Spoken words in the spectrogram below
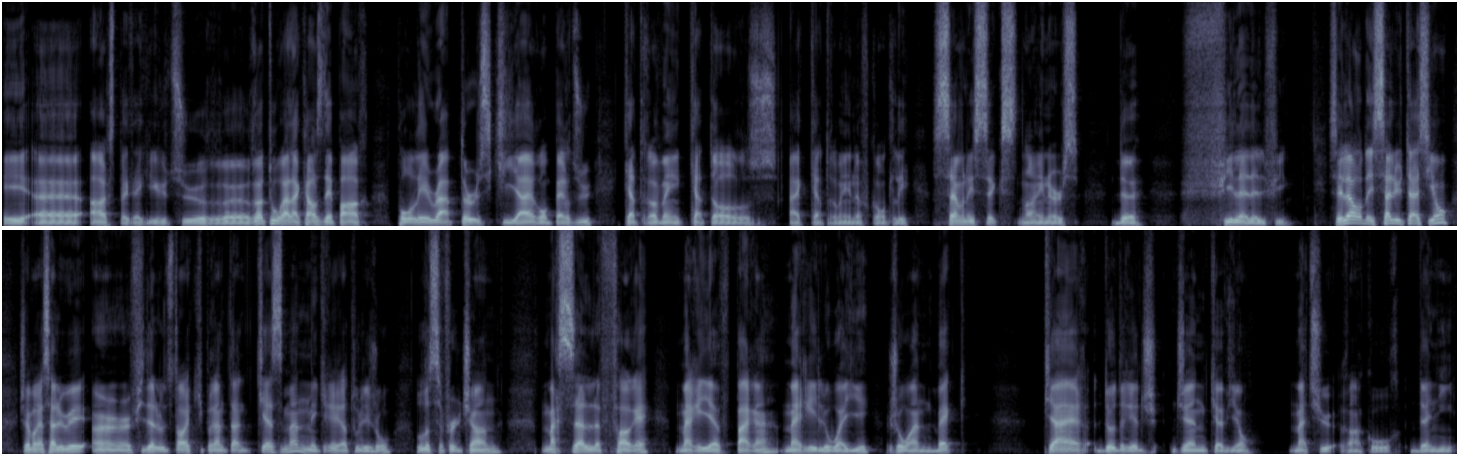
Et euh, art, spectacle et culture, euh, retour à la case départ pour les Raptors qui hier ont perdu 94 à 89 contre les 76 Niners de Philadelphie. C'est l'heure des salutations. J'aimerais saluer un fidèle auditeur qui prend le temps quasiment de m'écrire à tous les jours, Lucifer John, Marcel Forêt, Marie-Ève Parent, Marie Loyer, Joanne Beck, Pierre Doudridge, Jen Quevion, Mathieu Rancourt, Denis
